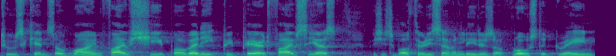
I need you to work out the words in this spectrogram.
two skins of wine, five sheep already prepared, five seahs, which is about 37 liters of roasted grain,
